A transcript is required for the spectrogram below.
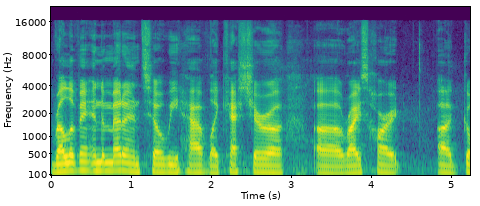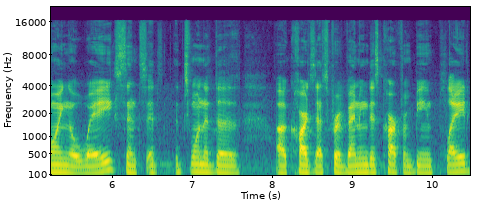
relevant in the meta until we have like Kashtira uh, Riseheart uh, going away since it's it's one of the uh, cards that's preventing this card from being played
